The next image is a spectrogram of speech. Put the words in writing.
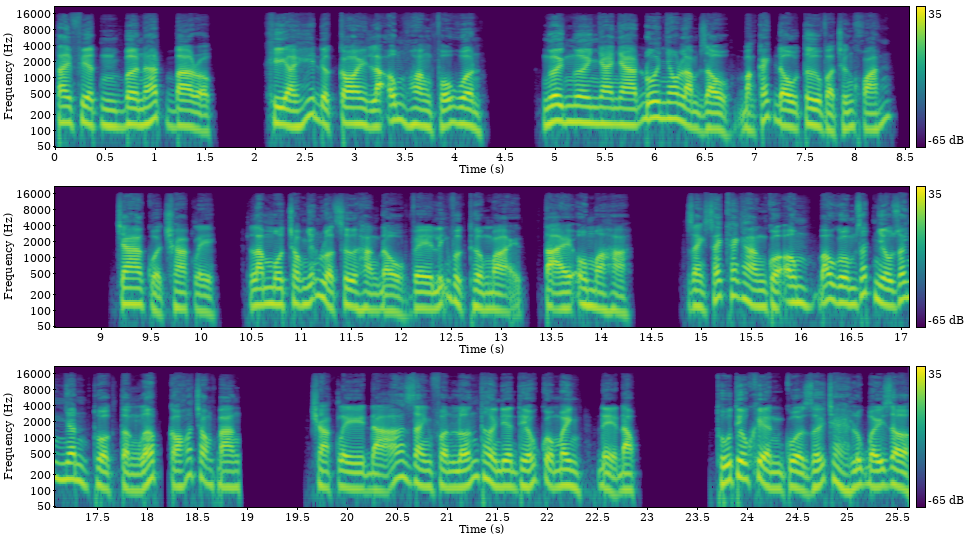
Tài phiệt Bernard Baruch khi ấy được coi là ông Hoàng phố Huân, người người nhà nhà đua nhau làm giàu bằng cách đầu tư vào chứng khoán. Cha của Charlie là một trong những luật sư hàng đầu về lĩnh vực thương mại tại Omaha. Danh sách khách hàng của ông bao gồm rất nhiều doanh nhân thuộc tầng lớp có trong bang. Charlie đã dành phần lớn thời niên thiếu của mình để đọc. Thú tiêu khiển của giới trẻ lúc bấy giờ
